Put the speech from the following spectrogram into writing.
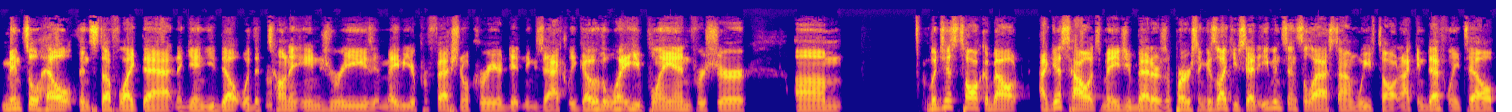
mental health and stuff like that. And again, you dealt with a mm-hmm. ton of injuries, and maybe your professional career didn't exactly go the way you planned for sure. Um, but just talk about, I guess, how it's made you better as a person. Because, like you said, even since the last time we've talked, I can definitely tell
